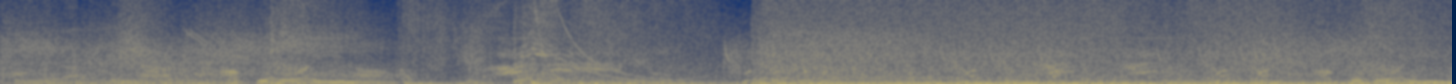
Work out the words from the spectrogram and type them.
こ狙ってんだ覚悟はいいな。覚悟はいいな。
